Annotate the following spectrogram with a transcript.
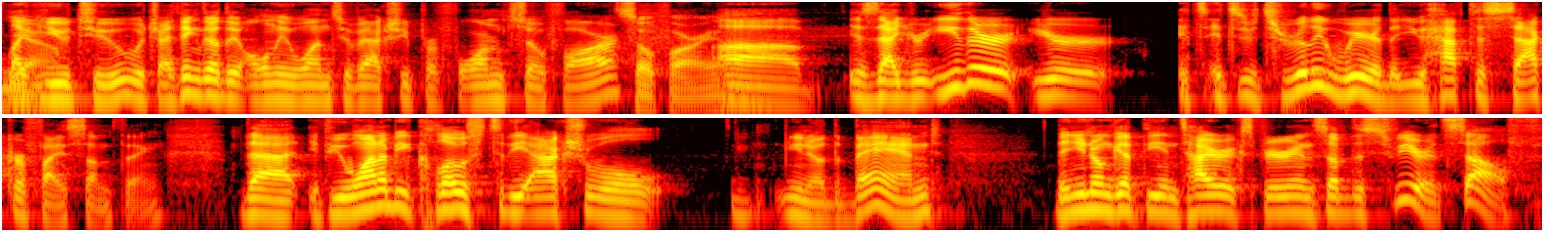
like Yeah. U2 which I think they're the only ones who've actually performed so far. So far, yeah. uh, is that you're either you're it's it's it's really weird that you have to sacrifice something that if you want to be close to the actual you know the band then you don't get the entire experience of the sphere itself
